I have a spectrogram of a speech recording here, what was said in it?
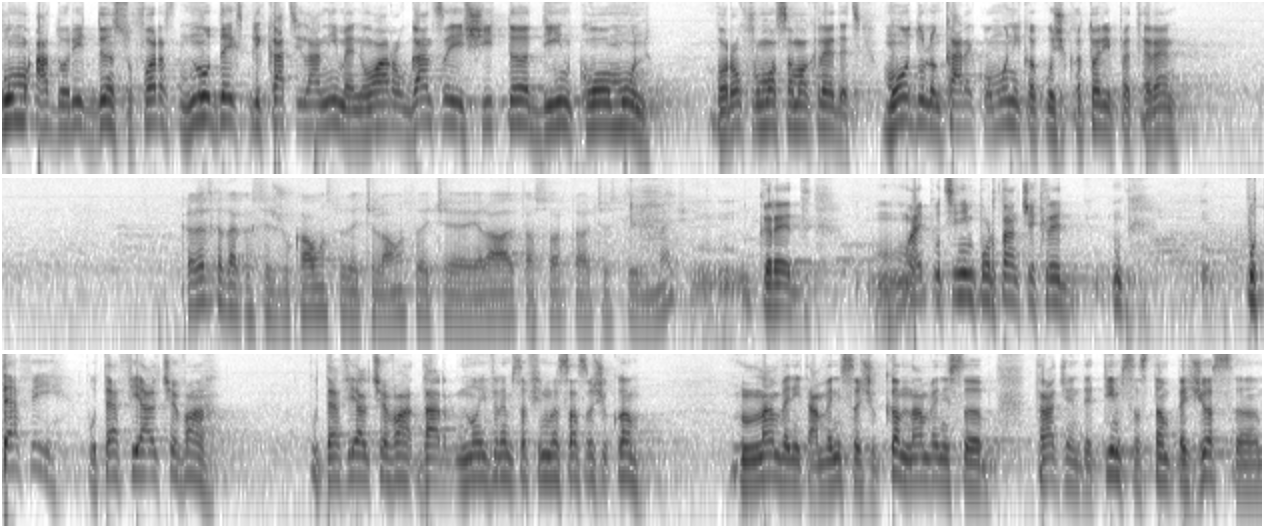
cum a dorit dânsul, fără, nu dă explicații la nimeni, o aroganță ieșită din comun. Vă rog frumos să mă credeți. Modul în care comunică cu jucătorii pe teren, Credeți că dacă se juca 11 la 11 era alta soartă a acestui meci? cred, mai puțin important ce cred, putea fi, putea fi altceva, putea fi altceva, dar noi vrem să fim lăsați să jucăm. N-am venit, am venit să jucăm, n-am venit să tragem de timp, să stăm pe jos, să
